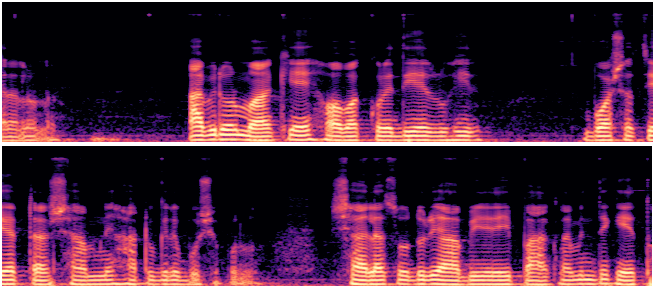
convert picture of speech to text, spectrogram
এড়ালো না। আবির ওর মাকে অবাক করে দিয়ে রুহির বসা চেয়ারটার সামনে হাঁটু গেড়ে বসে পড়ল। শায়লা চৌধুরী আবিরের এই পাগলামিন দেখে থ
